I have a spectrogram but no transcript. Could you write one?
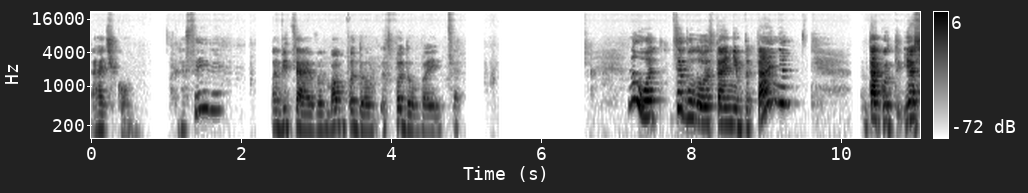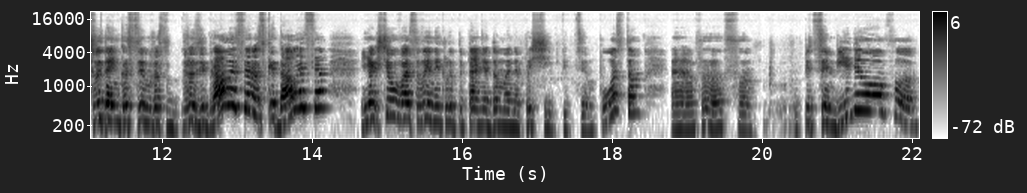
гачком. Красиві. Обіцяю, вам- вам подоб- сподобається. Ну от, це було останнє питання. Так от я швиденько з цим роз- розібралася, розкидалася. Якщо у вас виникли питання до мене, пишіть під цим постом, е, під цим відео в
